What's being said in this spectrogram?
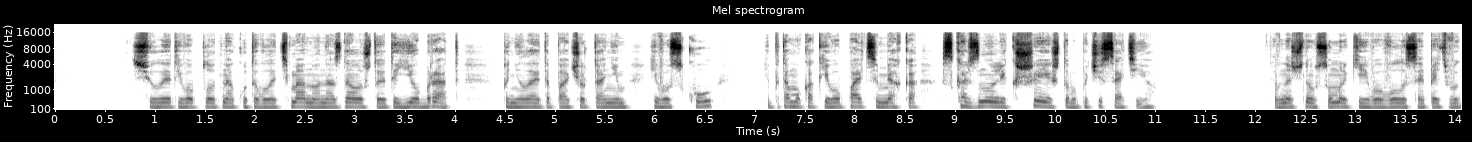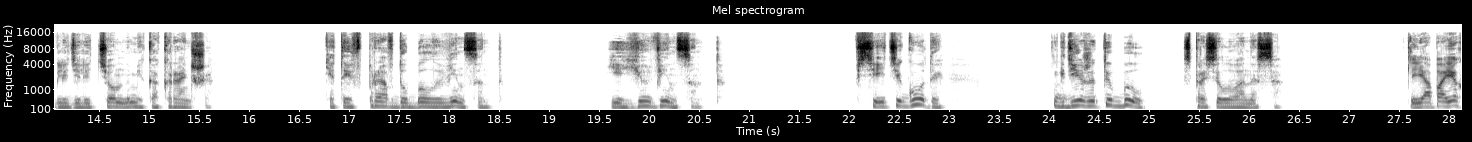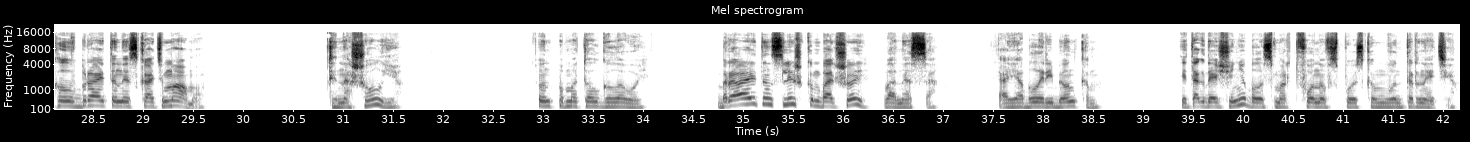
Силуэт его плотно окутывала тьма, но она знала, что это ее брат, поняла это по очертаниям его скул и потому, как его пальцы мягко скользнули к шее, чтобы почесать ее. В ночном сумраке его волосы опять выглядели темными, как раньше. Это и вправду был Винсент. Ее Винсент. «Все эти годы... Где же ты был?» — спросила Ванесса. «Я поехал в Брайтон искать маму». «Ты нашел ее?» Он помотал головой. «Брайтон слишком большой, Ванесса, а я был ребенком И тогда еще не было смартфонов с поиском в интернете.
